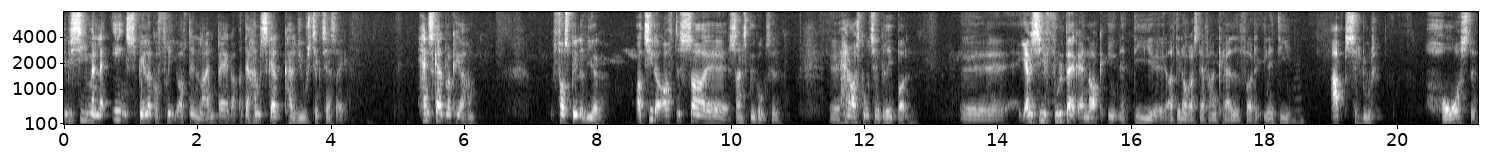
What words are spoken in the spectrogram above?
Det vil sige, at man lader en spiller gå fri, ofte en linebacker, og det ham skal Carl Justik tage sig af. Han skal blokere ham, for spillet virker. Og tit og ofte, så, øh, så er han skide god til det. Øh, han er også god til at gribe bolden. Øh, jeg vil sige, at fullback er nok en af de, øh, og det er nok også derfor, han kærlighed for det, en af de absolut hårdeste,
